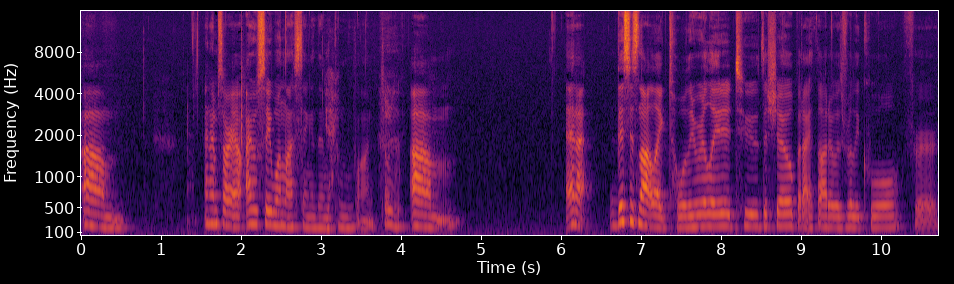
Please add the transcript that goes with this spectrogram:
Um, and I'm sorry, I, I will say one last thing and then Yeah. we can move on. Totally. Um, and I, this is not like totally related to the show, but I thought it was really cool for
